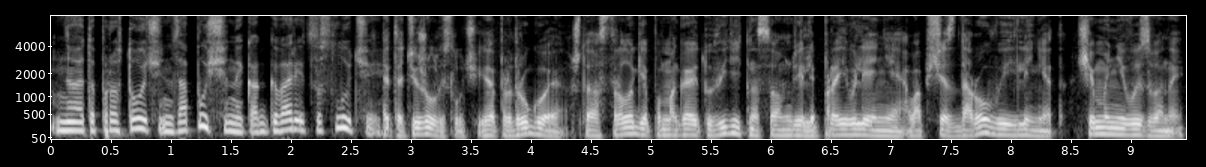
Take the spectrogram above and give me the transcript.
Но это просто очень запущенный, как говорится, случай. Это тяжелый случай. Я про другое, что астрология помогает увидеть на самом деле проявления вообще здоровые или нет, чем они вызваны.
